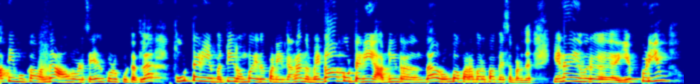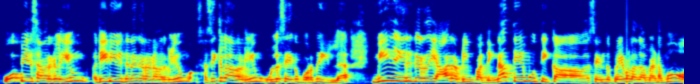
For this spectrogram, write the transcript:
அதிமுக வந்து அவங்களோட செயற்குழு கூட்டத்தில் கூட்டணியை பற்றி ரொம்ப இது பண்ணியிருக்காங்க. அந்த மெகா கூட்டணி அப்படின்றது தான் ரொம்ப பரபரப்பாக பேசப்படுது. ஏன்னா இவர் எப்படியும் ஓபிஎஸ் அவர்களையும் டிடிவி தினகரன் அவர்களையும் சசிகலா அவர்களையும் உள்ள சேர்க்க போறது இல்லை. மீதி இருக்கிறது யார் அப்படின்னு பார்த்தீங்கன்னா தேமுதிக சேர்ந்த பிரேமலதா மேடமும்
